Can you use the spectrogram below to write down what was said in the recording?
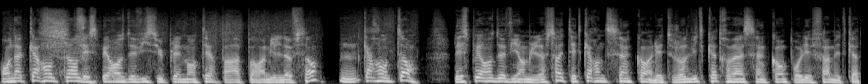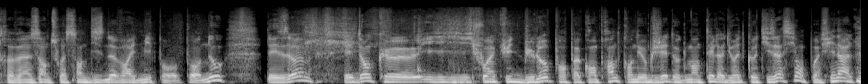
on a 40 ans d'espérance de vie supplémentaire par rapport à 1900. 40 mm. ans. L'espérance de vie en 1900 était de 45 ans. Elle est aujourd'hui de 85 ans pour les femmes et de 80 ans, de 79 ans et demi pour, pour nous, les hommes. Et donc, euh, il faut un cul de bulot pour pas comprendre qu'on est obligé d'augmenter la durée de cotisation, point final. Mm.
